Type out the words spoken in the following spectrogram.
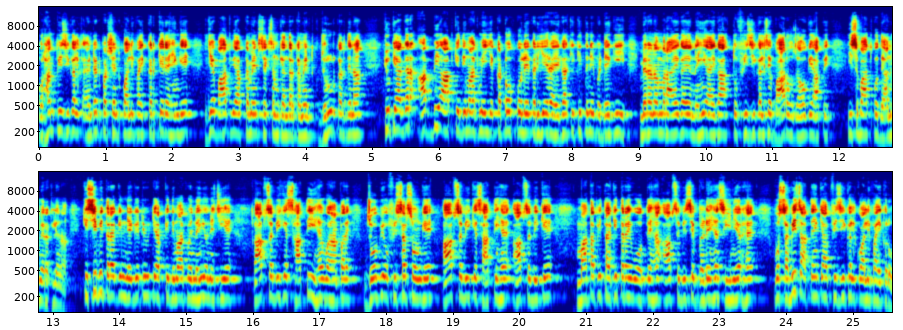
और हम फ़िज़िकल हंड्रेड परसेंट क्वालिफाई करके रहेंगे। ये बात भी आप कमेंट सेक्शन के अंदर कमेंट ज़रूर कर देना। क्योंकि अगर अब भी आपके दिमाग में ये कट ऑफ़ को लेकर ये रहेगा कि कितनी बढ़ेगी, मेरा नंबर आएगा या नहीं आएगा तो फ़िज़िकल से बाहर हो जाओगे। आप इस बात को ध्यान में रख लेना। किसी भी तरह की नेगेटिविटी आपके दिमाग में नहीं होनी चाहिए। आप सभी के साथी हैं वहाँ पर, जो भी ऑफिसर्स होंगे, आप सभी के साथी हैं, आप सभी के माता पिता की तरह वो होते हैं, आप सभी से बड़े हैं सीनियर हैं, वो सभी चाहते हैं कि आप फ़िज़िकल क्वालिफाई करो,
